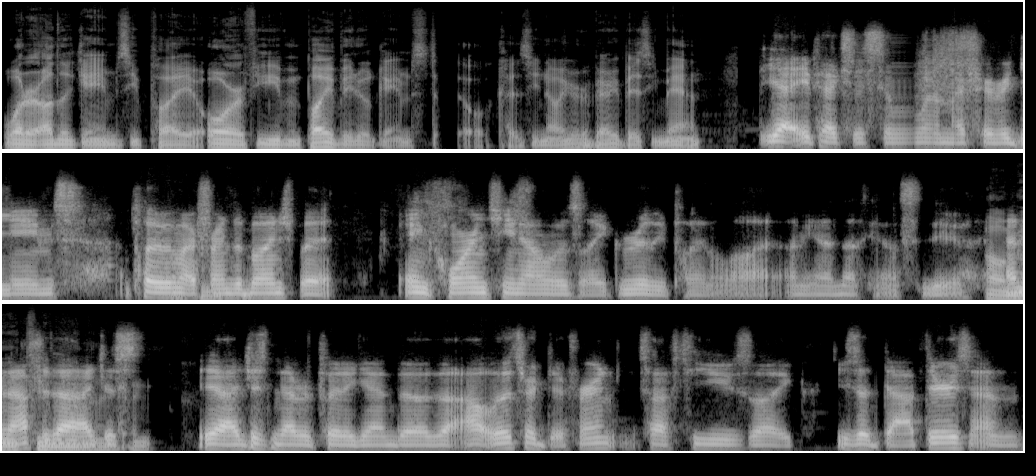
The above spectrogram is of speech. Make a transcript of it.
what are other games you play, or if you even play video games still? Because you know you're a very busy man. Yeah, Apex is still one of my favorite games. I play with my mm-hmm. friends a bunch, but in quarantine, I was like really playing a lot. I mean, I had nothing else to do. Oh, and after too, that, man. I just, yeah, I just never played again. The the outlets are different, so I have to use like these adapters, and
